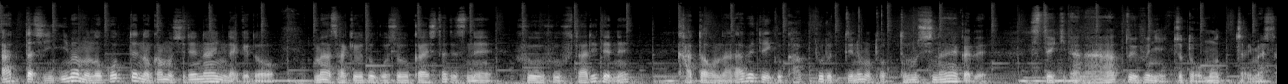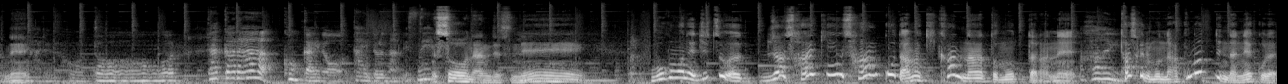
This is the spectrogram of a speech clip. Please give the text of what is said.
あったし今も残ってるのかもしれないんだけどまあ先ほどご紹介したですね夫婦2人でね肩を並べていくカップルっていうのもとってもしなやかで素敵だなというふうにちょっと思っちゃいましたね。なるほど。だから今回のタイトルなんですね。そうなんですね僕もね実はじゃあ最近参考ってあんま聞かんなと思ったらねはい。確かにもうなくなってんだねこれ。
